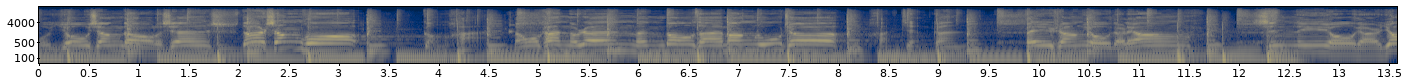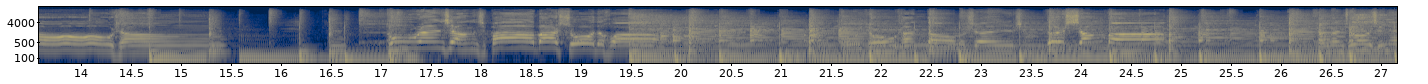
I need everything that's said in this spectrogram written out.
我又想到了现实的生活。更嗨！当我看到人们都在忙碌着，上有点凉。心里有点忧伤。突然想起爸爸说的话，我又看到了身上的伤疤。看看这些年，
